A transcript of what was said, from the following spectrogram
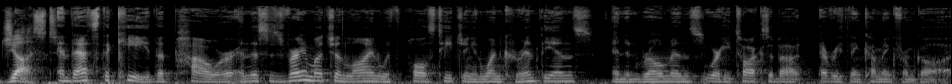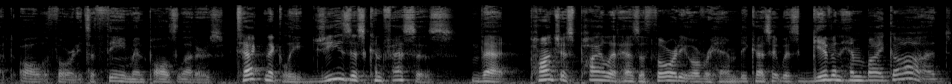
just. And that's the key, the power. And this is very much in line with Paul's teaching in 1 Corinthians and in Romans, where he talks about everything coming from God, all authority. It's a theme in Paul's letters. Technically, Jesus confesses that Pontius Pilate has authority over him because it was given him by God.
